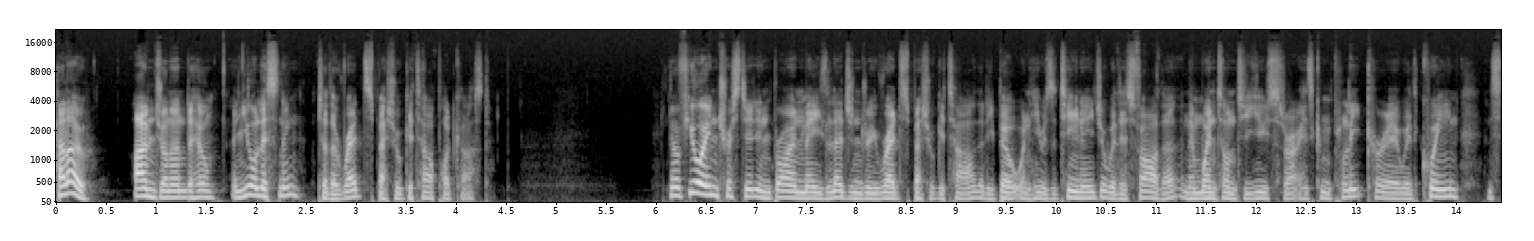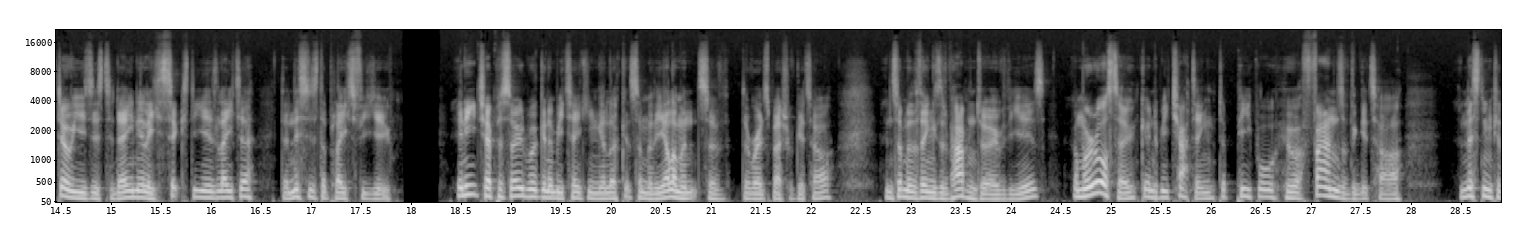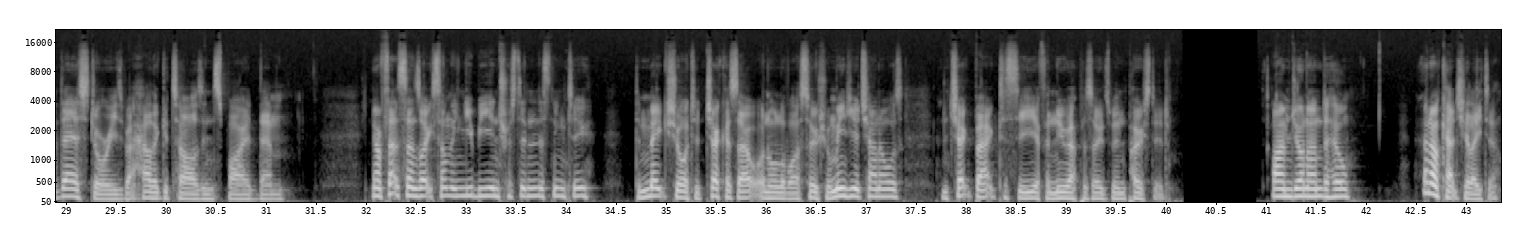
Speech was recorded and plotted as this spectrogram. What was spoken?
Hello, I'm John Underhill, and you're listening to the Red Special Guitar Podcast. Now, if you're interested in Brian May's legendary red special guitar that he built when he was a teenager with his father and then went on to use throughout his complete career with Queen and still uses today, nearly 60 years later, then this is the place for you. In each episode, we're going to be taking a look at some of the elements of the red special guitar and some of the things that have happened to it over the years, and we're also going to be chatting to people who are fans of the guitar and listening to their stories about how the guitars inspired them. Now, if that sounds like something you'd be interested in listening to, then make sure to check us out on all of our social media channels and check back to see if a new episode's been posted. I'm John Underhill, and I'll catch you later.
